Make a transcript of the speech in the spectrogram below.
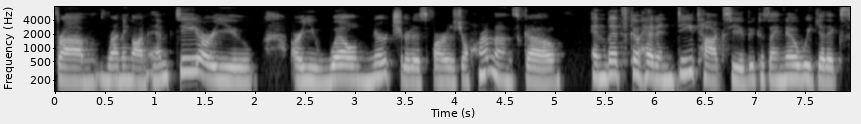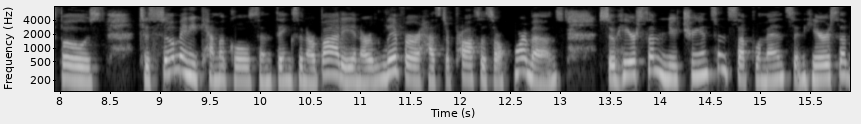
from running on empty? Are you are you well nurtured as far as your hormones go? And let's go ahead and detox you because I know we get exposed to so many chemicals and things in our body, and our liver has to process our hormones. So here's some nutrients and supplements, and here's a,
